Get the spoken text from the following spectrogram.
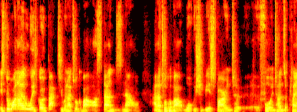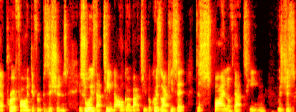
It's the one I always go back to when I talk about our standards now, and I talk about what we should be aspiring to for in terms of player profile in different positions. It's always that team that I'll go back to because, like you said, the spine of that team was just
